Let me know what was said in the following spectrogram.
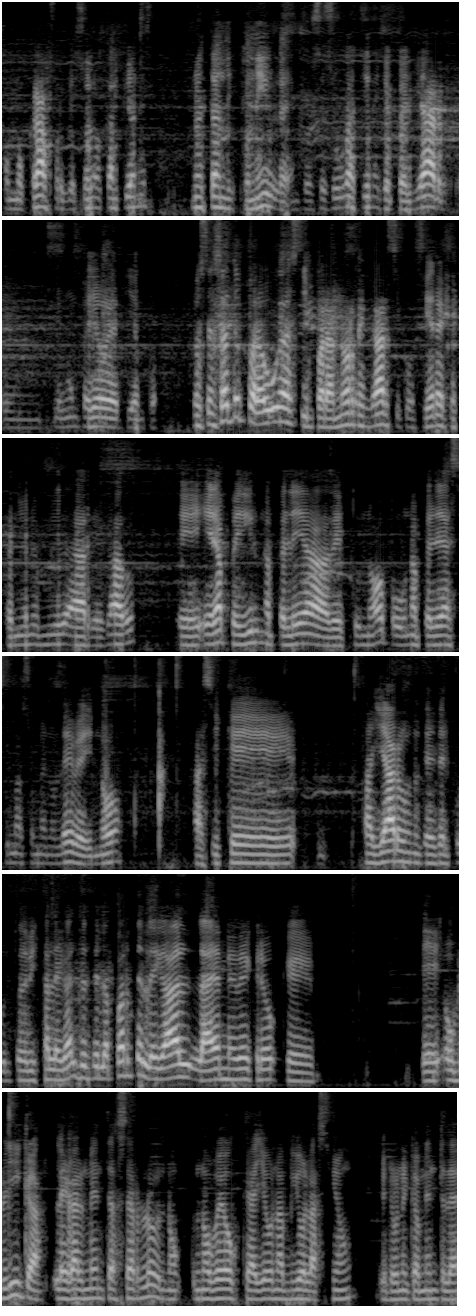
como Crawford, que son los campeones, no están disponibles. Entonces Ugas tiene que pelear en, en un periodo de tiempo. Lo sensato para Ugas y para no arriesgar, si considera que Cañón es muy arriesgado, eh, era pedir una pelea de tune-up o una pelea así más o menos leve y no. Así que fallaron desde el punto de vista legal. Desde la parte legal, la AMB creo que eh, obliga legalmente a hacerlo. No, no veo que haya una violación. Irónicamente, la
